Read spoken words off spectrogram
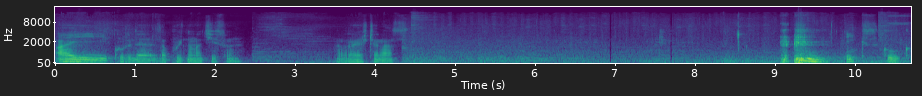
Aj, kurde, za późno nacisłem. Dobra, jeszcze raz. X kółko.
